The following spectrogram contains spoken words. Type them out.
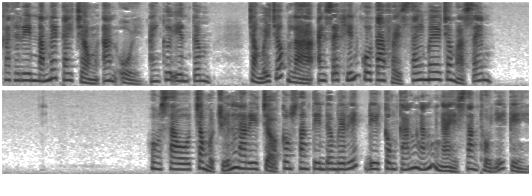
Catherine nắm lấy tay chồng an ủi, anh cứ yên tâm. Chẳng mấy chốc là anh sẽ khiến cô ta phải say mê cho mà xem. Hôm sau, trong một chuyến Larry chở Constantin Demerit đi công cán ngắn ngày sang Thổ Nhĩ Kỳ.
